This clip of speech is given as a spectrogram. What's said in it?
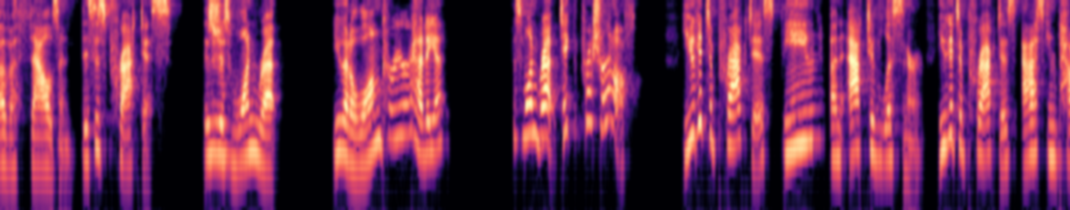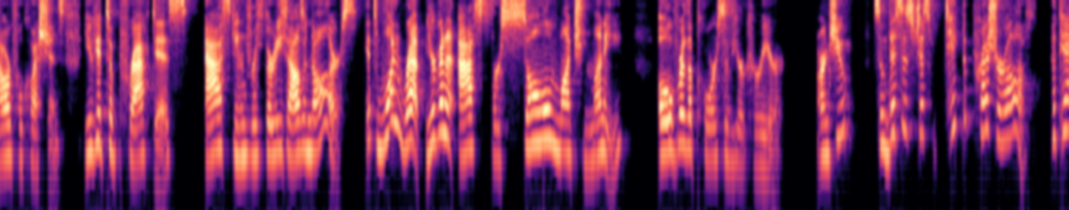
of a thousand. This is practice. This is just one rep. You got a long career ahead of you. This one rep, take the pressure off. You get to practice being an active listener. You get to practice asking powerful questions. You get to practice asking for $30,000. It's one rep. You're going to ask for so much money over the course of your career, aren't you? So this is just take the pressure off. Okay.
